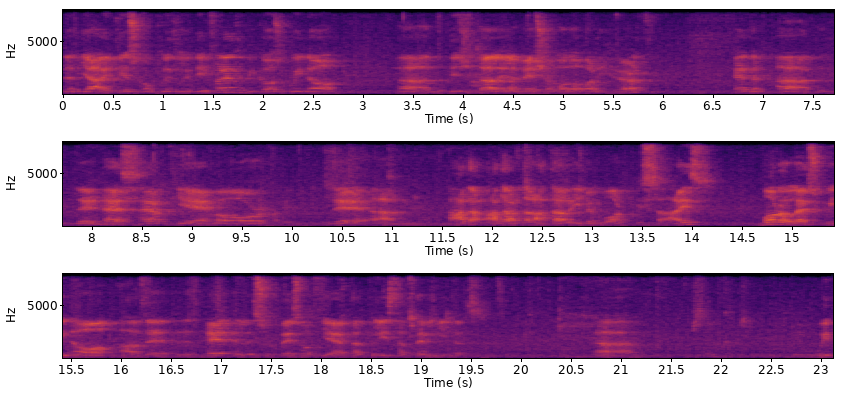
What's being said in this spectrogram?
the reality is completely different because we know uh, the digital elevation all over the Earth, and uh, the SRTM or the um, other, other data are even more precise. More or less, we know uh, the, the, the, surface of the Earth at least at 10 meters uh, with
